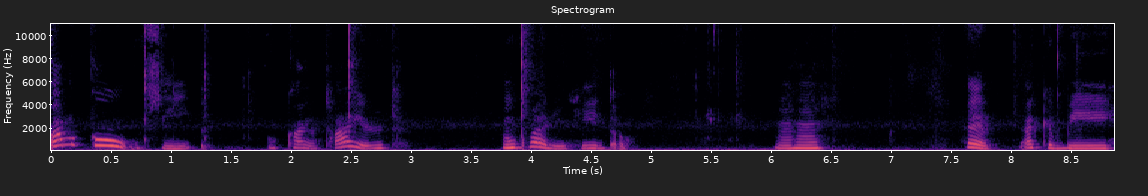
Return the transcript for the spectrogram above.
I'm gonna go sleep. I'm kind of tired. I'm glad you're here though. Mm-hmm. Hey, that could be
